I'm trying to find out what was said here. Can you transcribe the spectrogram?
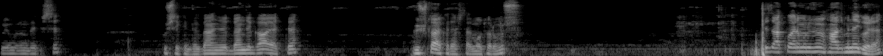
Suyumuzun depisi bu şekilde. Bence bence gayet de Güçlü arkadaşlar motorumuz. Siz akvaryumunuzun hacmine göre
